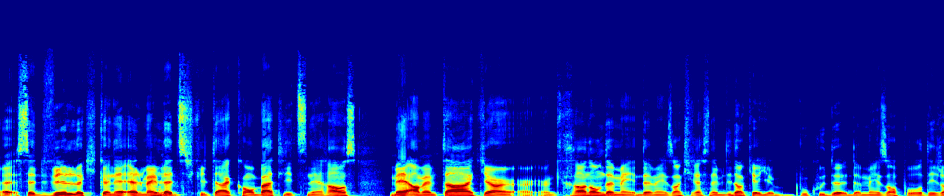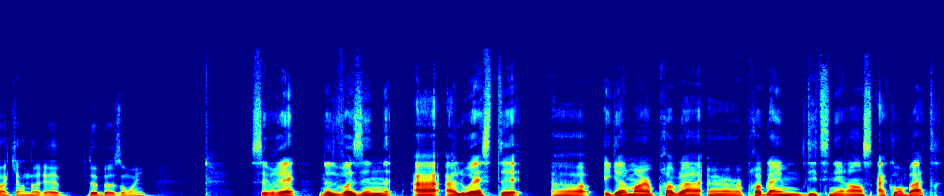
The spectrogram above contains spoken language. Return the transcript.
euh, cette ville qui connaît elle-même la difficulté à combattre l'itinérance, mais en même temps qu'il y a un, grand nombre de, ma- de maisons qui restent inhabitées, donc il y a, il y a beaucoup de, maisons pour des gens qui en auraient de besoin. C'est vrai, notre voisine à, l'ouest a également un, problème un problème d'itinérance à combattre,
